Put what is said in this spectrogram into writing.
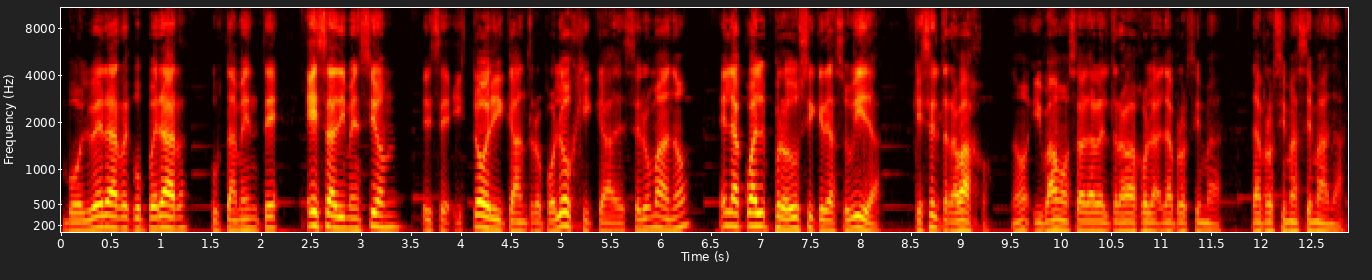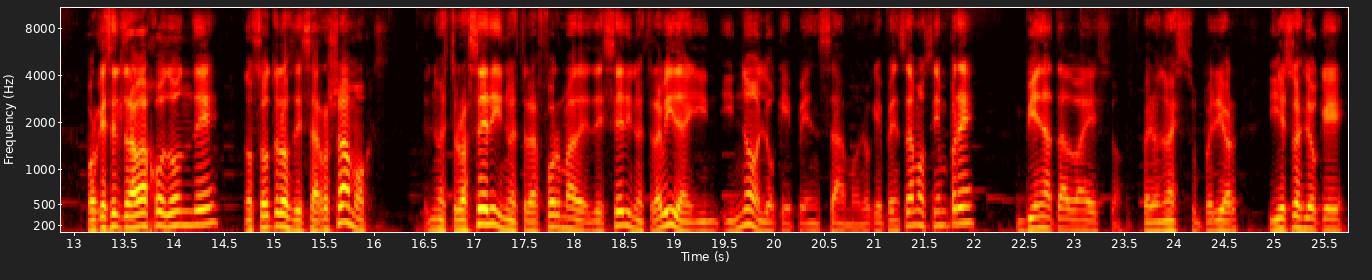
Volver a recuperar justamente esa dimensión ese, histórica, antropológica del ser humano, en la cual produce y crea su vida, que es el trabajo. ¿no? Y vamos a hablar del trabajo la, próxima, la próxima semana. Porque es el trabajo donde nosotros desarrollamos nuestro hacer y nuestra forma de, ser y nuestra vida, y, no lo que pensamos. Lo que pensamos siempre viene atado a eso, pero no es superior. Y eso es lo que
